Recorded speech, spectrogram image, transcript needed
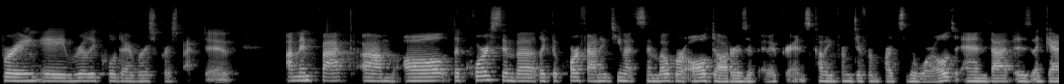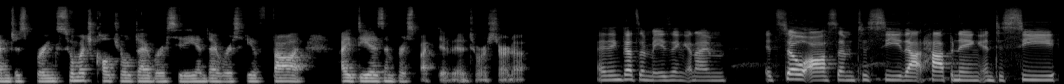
bring a really cool, diverse perspective. Um, in fact, um, all the core Symba, like the core founding team at Symba, were all daughters of immigrants coming from different parts of the world. And that is, again, just brings so much cultural diversity and diversity of thought, ideas, and perspective into our startup. I think that's amazing. And I'm, it's so awesome to see that happening and to see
